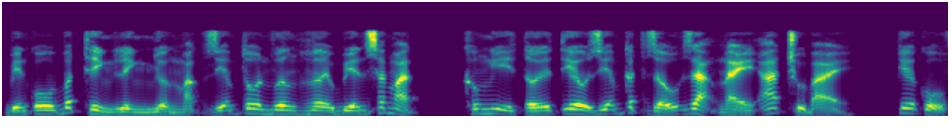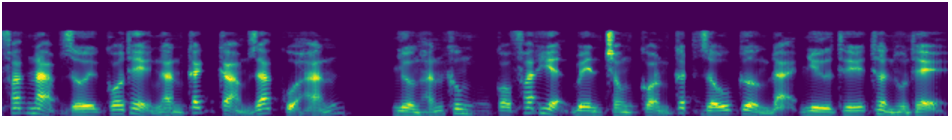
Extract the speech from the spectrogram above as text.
Biến cô bất thình lình nhường mặc diễm tôn vương hơi biến sắc mặt, không nghĩ tới tiêu diễm cất dấu dạng này át chủ bài, kia cổ phát nạp giới có thể ngăn cách cảm giác của hắn, nhường hắn không có phát hiện bên trong còn cất dấu cường đại như thế thần hồn thể,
